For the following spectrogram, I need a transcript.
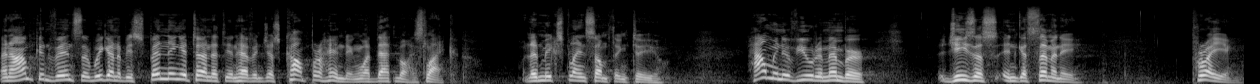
and I'm convinced that we're going to be spending eternity in heaven just comprehending what that was like. Let me explain something to you. How many of you remember Jesus in Gethsemane praying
